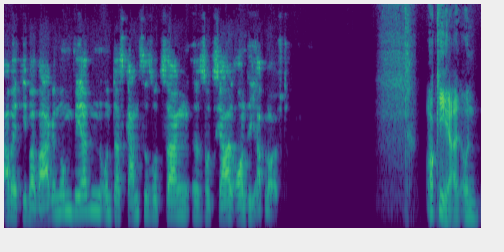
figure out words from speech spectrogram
Arbeitgeber wahrgenommen werden und das Ganze sozusagen äh, sozial ordentlich abläuft. Okay, und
